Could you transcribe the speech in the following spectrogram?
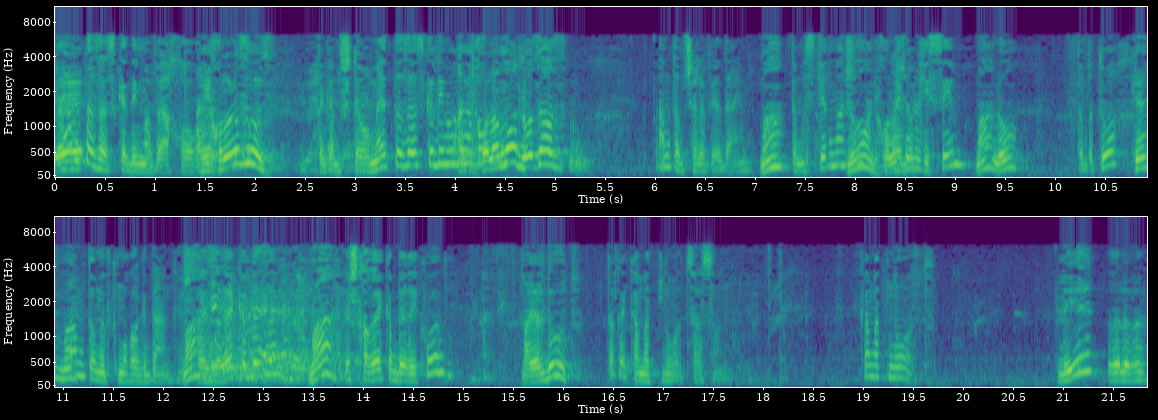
למה אה, אתה זז קדימה ואחורה? אני יכול לא לזוז. וגם כשאתה עומד אתה זז קדימה ואחורה? אני יכול לעמוד, לא זז. למה אתה משלב ידיים? מה? אתה מסתיר משהו? לא, אני יכול אולי לשבת. בכיסים? מה? לא. אתה בטוח? כן, מה? למה אתה עומד כמו רקדן? יש מה? לך איזה רקע בזה? מה? יש לך רקע בריקוד? מהילדות. תראה כמה תנועות, ששון. כמה תנועות. לי? רלוונט.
